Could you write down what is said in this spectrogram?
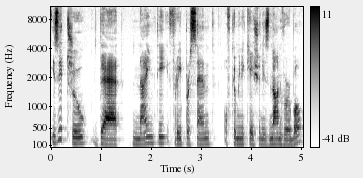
Is it true that 93% of communication is nonverbal?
